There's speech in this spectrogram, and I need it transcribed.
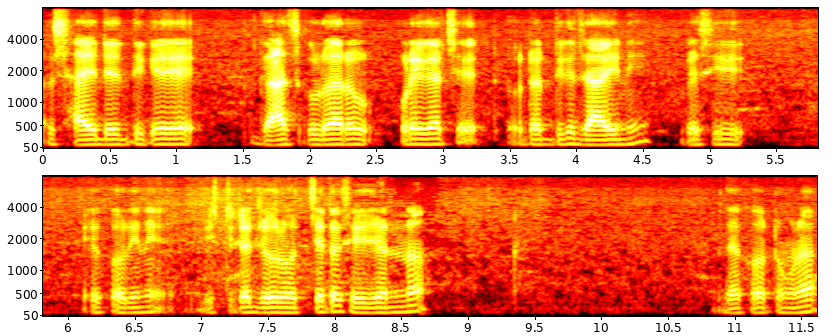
সাইডের দিকে গাছগুলো আরও পড়ে গেছে, ওটার দিকে যাইনি, বেশি এ করিনি, বৃষ্টিটা জোর হচ্ছে তো সেই জন্য। দেখো তোমরা,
